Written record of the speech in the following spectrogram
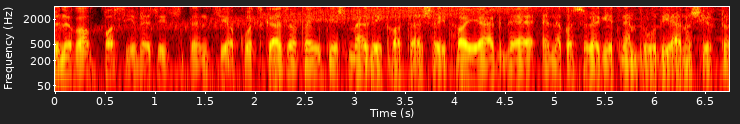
Önök a passzív rezisztencia kockázatait és mellékhatásait hallják, de ennek a szövegét nem Bródi János írta.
